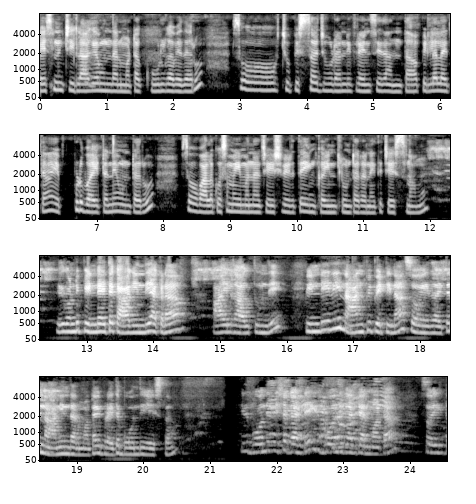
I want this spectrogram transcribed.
డేస్ నుంచి ఇలాగే ఉందన్నమాట కూల్గా వెదరు సో చూపిస్తా చూడండి ఫ్రెండ్స్ ఇదంతా. పిల్లలు అయితే ఎప్పుడు బయటనే ఉంటారు. సో వాళ్ళ కోసం ఏమన్నా చేసి పెడితే ఇంకా ఇంట్లో ఉంటారని అయితే చేస్తున్నాము. ఇదిగోండి పిండి అయితే కాగింది. అక్కడ ఆయిల్ కాగుతుంది. పిండిని నానిపి పెట్టిన సో ఇది అయితే నానింది అనమాట ఇప్పుడైతే బూందీ చేస్తాం. ఇది బూందీ విష గంటే ఇది బూందీ గంటే అనమాట. సో ఇంత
